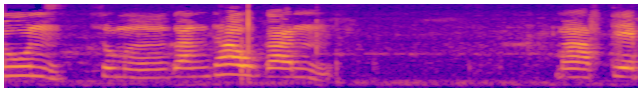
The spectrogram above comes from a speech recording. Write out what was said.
ดุลเสมอกันเท่ากันหมากเก็บ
